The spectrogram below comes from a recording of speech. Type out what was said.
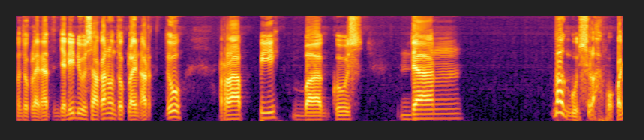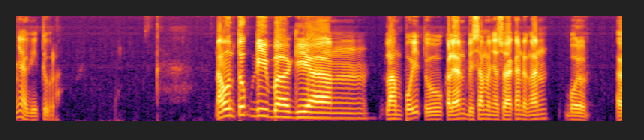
untuk line art. Jadi diusahakan untuk line art itu rapi bagus dan bagus lah pokoknya gitulah nah untuk di bagian lampu itu kalian bisa menyesuaikan dengan bol e,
